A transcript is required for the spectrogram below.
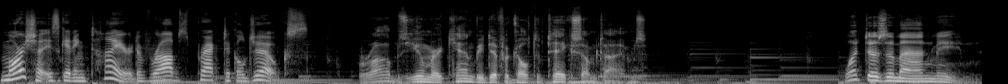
Marcia is getting tired of Rob's practical jokes. Rob's humor can be difficult to take sometimes. What does a man mean?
